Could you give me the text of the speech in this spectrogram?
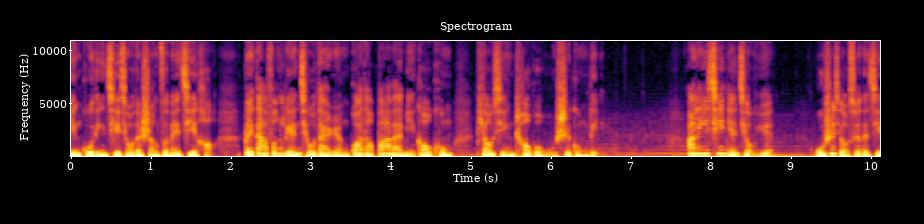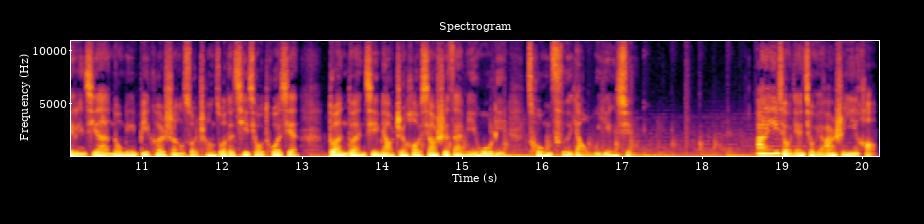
因固定气球的绳子没系好，被大风连球带人刮到800米高空，飘行超过50公里。2017年9月。五十九岁的吉林吉安农民毕克生所乘坐的气球脱线，短短几秒之后消失在迷雾里，从此杳无音讯。二零一九年九月二十一号，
